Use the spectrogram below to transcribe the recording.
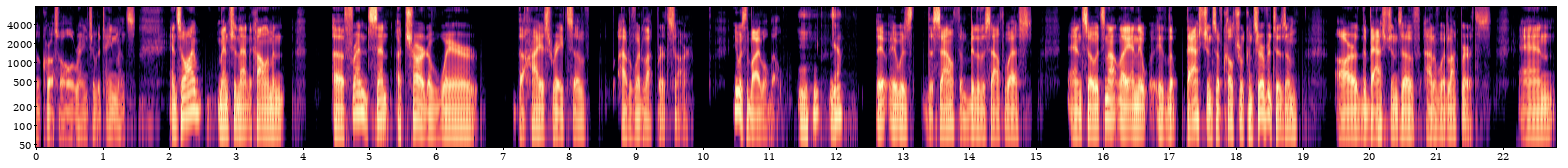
across a whole range of attainments. And so I mentioned that in a column, and a friend sent a chart of where the highest rates of out of wedlock births are. It was the Bible Belt. Mm-hmm. Yeah. It, it, was the South and a bit of the Southwest. And so it's not like, and it, it, the bastions of cultural conservatism are the bastions of out of wedlock births. And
